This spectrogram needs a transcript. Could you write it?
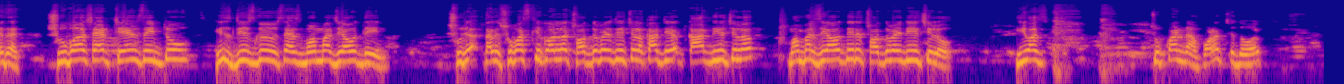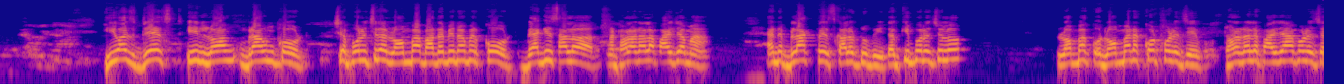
এ দেখ Subhash had change into his disguise as Mohammad Ziauddin সুজা, তাহলে সুভাষ কি করল? ছদ্মবেশ দিয়েছিল। কার কার দিয়েছিল? মোহাম্মদ জিয়াউদ্দিনের ছদ্মবেশ দিয়েছিল। হি ওয়াজ চুপ কর না, পড়াচ্ছে তো he was dressed in long brown coat সে পরেছিল লম্বা বাদামি রঙের কোট ব্যাগি সালোয়ার মানে ঢলা ঢালা পায়জামা অ্যান্ড ব্ল্যাক ফেস কালো টুপি। তার কি পরেছিল? লম্বা লম্বা একটা কোট পরেছে, ঢলা ঢালা পায়জামা পরেছে,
